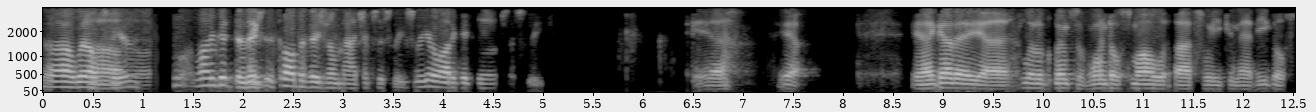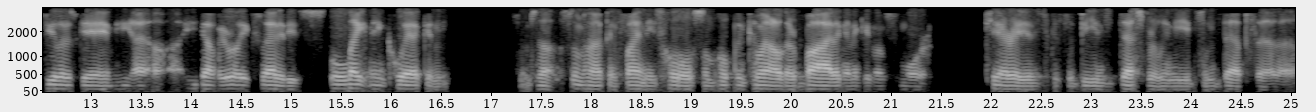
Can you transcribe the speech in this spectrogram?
Uh, what else? we Uh. A lot of good division. It's all divisional matchups this week, so we get a lot of good games this week. yeah. Yeah. Yeah, I got a uh, little glimpse of Wendell Smallwood last week in that Eagles Steelers game. He uh, he got me really excited. He's lightning quick and somehow somehow can find these holes. So I'm hoping coming out of their bye, they're going to give him some more carries because the Beans desperately need some depth at uh,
